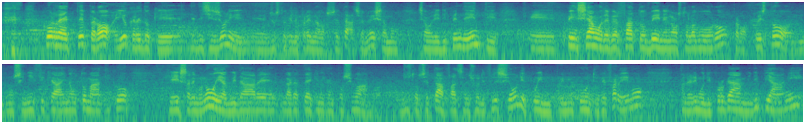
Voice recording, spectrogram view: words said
corrette, però io credo che le decisioni è giusto che le prenda la società, cioè noi siamo, siamo dei dipendenti, e pensiamo di aver fatto bene il nostro lavoro, però questo non significa in automatico che saremo noi a guidare l'area tecnica il prossimo anno. È giusto la società faccia le sue riflessioni e poi in un primo incontro che faremo parleremo di programmi, di piani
